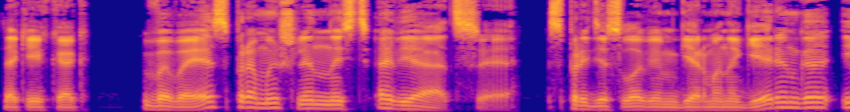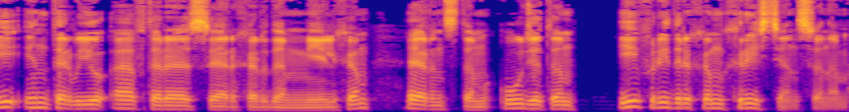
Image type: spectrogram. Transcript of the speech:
таких как ВВС «Промышленность. Авиация» с предисловием Германа Геринга и интервью автора с Эрхардом Мильхом, Эрнстом Удитом и Фридрихом Христиансеном,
